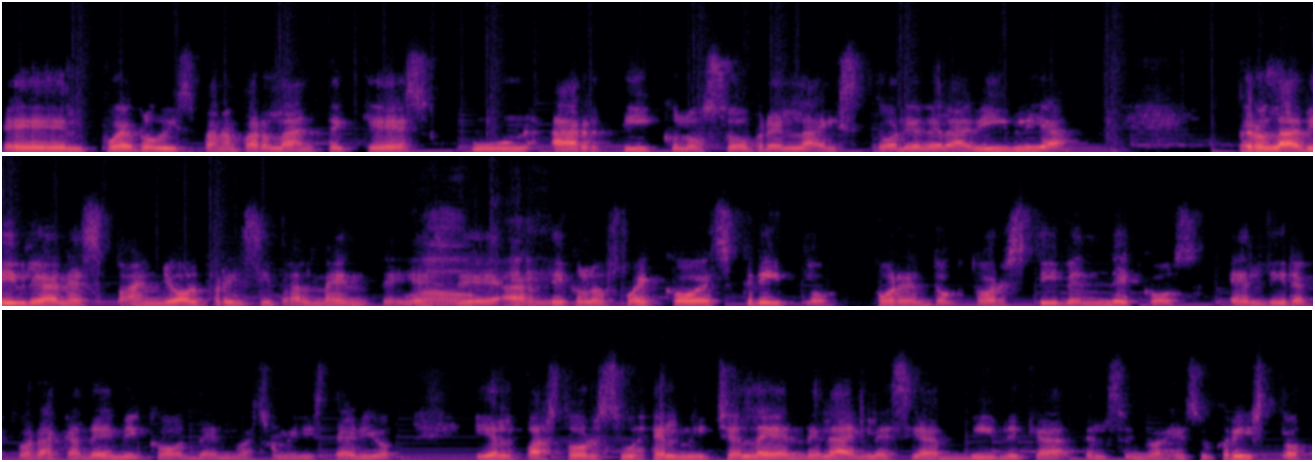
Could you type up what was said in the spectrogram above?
el pueblo hispanoparlante, que es un artículo sobre la historia de la Biblia pero la Biblia en español principalmente. Ese artículo fue coescrito por el doctor Stephen Nichols, el director académico de nuestro ministerio, y el pastor Sugel Michelén de la Iglesia Bíblica del Señor Jesucristo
